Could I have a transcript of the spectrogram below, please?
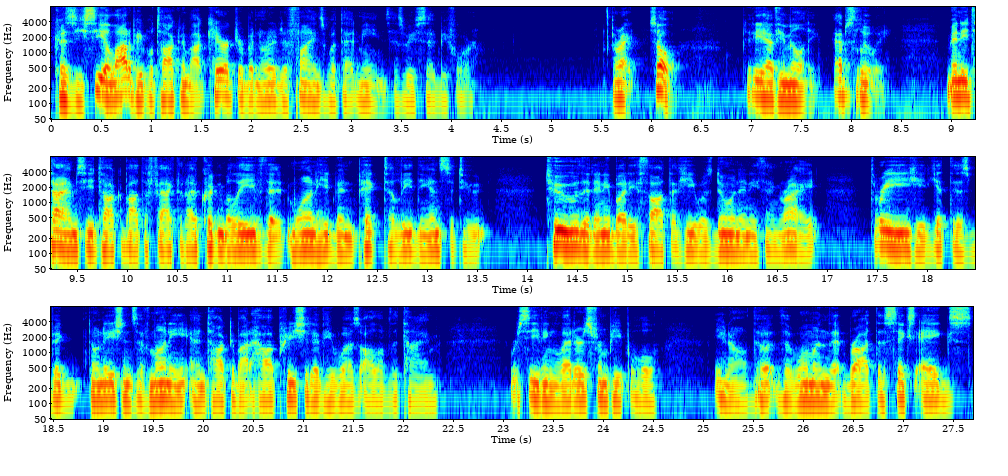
Because you see a lot of people talking about character, but nobody defines what that means, as we've said before. All right. So, did he have humility? Absolutely. Many times he'd talk about the fact that I couldn't believe that one, he'd been picked to lead the Institute, two, that anybody thought that he was doing anything right, three, he'd get these big donations of money and talked about how appreciative he was all of the time, receiving letters from people. You know, the the woman that brought the six eggs,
